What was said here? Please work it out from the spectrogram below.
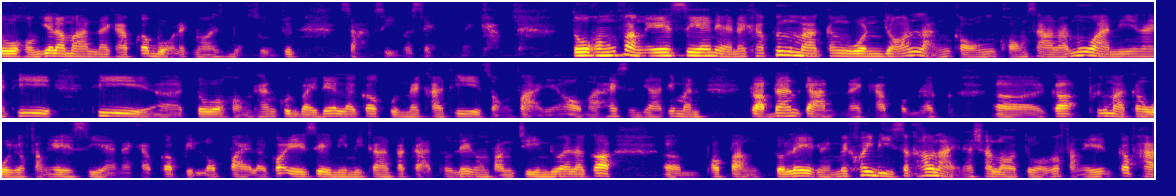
ตัวของเยอรมันนะครับ ก็บวกเล็กน้อยบวก 0.34%นะครับ ตัวของฝั่งเอเชียเนี่ยนะครับเพิ่งมากังวลย้อนหลังของของสหรัฐเมื่อวานนี้นะที่ที่ตัวของทั้งคุณไบเดนแล้วก็คุณแมคคาที่สองฝ่ายเนี่ยออกมาให้สัญญาที่มันกลับด้านกันนะครับผมแล้วก็เพิ่งมากังวลกับฝั่งเอเชียนะครับก็ปิดลบไปแล้วก็เอเชียนี่มีการประกาศตัวเลขของฝั่งจีนด้วย แล้วก็พอฝั่งตัวเลขเนี่ยไม่ค่อยดีสักเท่าไหร่นะชะลอตัวก็ฝั่งเอก็พา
